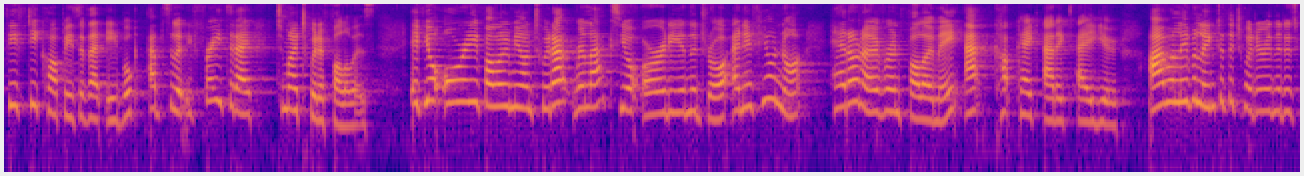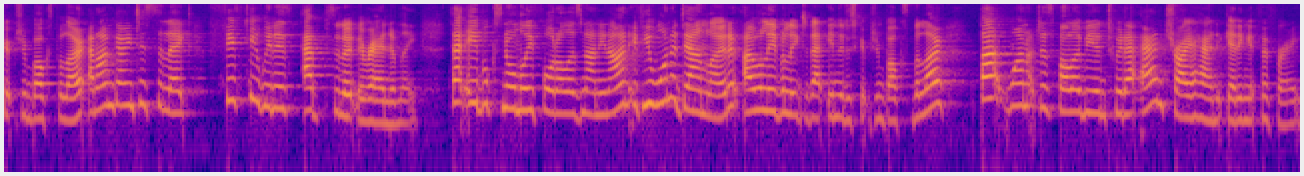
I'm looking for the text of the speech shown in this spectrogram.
50 copies of that ebook absolutely free today to my Twitter followers. If you're already following me on Twitter, relax, you're already in the draw, and if you're not, head on over and follow me at Cupcake Addict AU. I will leave a link to the Twitter in the description box below and I'm going to select 50 winners absolutely randomly. That ebook's normally $4.99. If you want to download it, I will leave a link to that in the description box below but why not just follow me on Twitter and try your hand at getting it for free.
